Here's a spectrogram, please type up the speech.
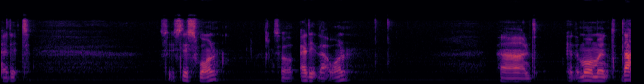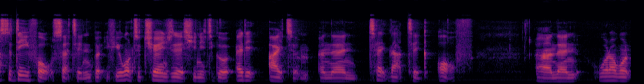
Edit. So it's this one. So edit that one and at the moment that's the default setting but if you want to change this you need to go edit item and then take that tick off and then what I want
